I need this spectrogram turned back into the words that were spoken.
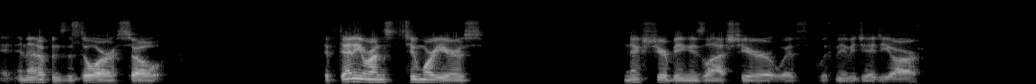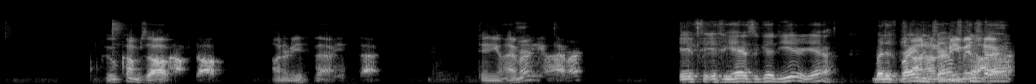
and that opens the door. So if Denny runs two more years, next year being his last year with with maybe JGR, who comes up underneath that? Daniel Hemric? if if he has a good year, yeah. But if John Brandon Hunter Jones comes Nemechek? out,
